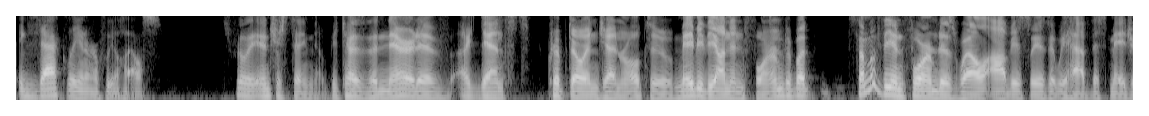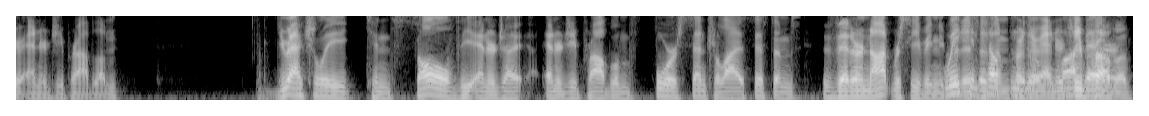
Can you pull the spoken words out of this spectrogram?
exactly in our wheelhouse. It's really interesting though, because the narrative against crypto in general, to maybe the uninformed, but some of the informed as well, obviously, is that we have this major energy problem. You actually can solve the energy energy problem for centralized systems that are not receiving the We criticism for their do a lot energy problem.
